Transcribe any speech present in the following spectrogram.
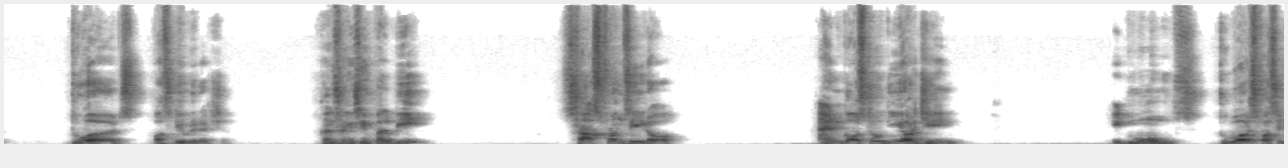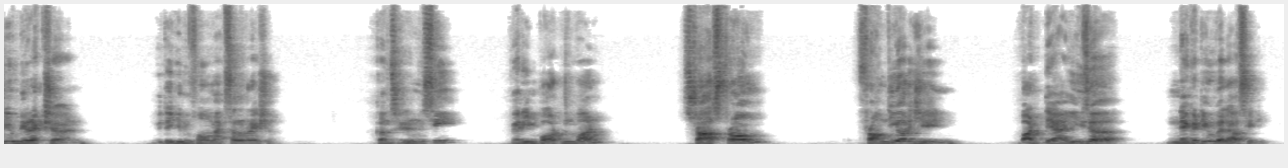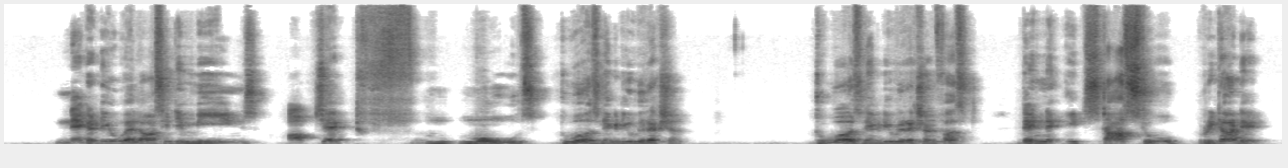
towards positive direction. Considering simple B starts from 0 and goes to the origin, it moves towards positive direction with a uniform acceleration. Considering C, very important one, starts from from the origin, but there is a negative velocity. Negative velocity means object moves towards negative direction. Towards negative direction first. Then it starts to retard it.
